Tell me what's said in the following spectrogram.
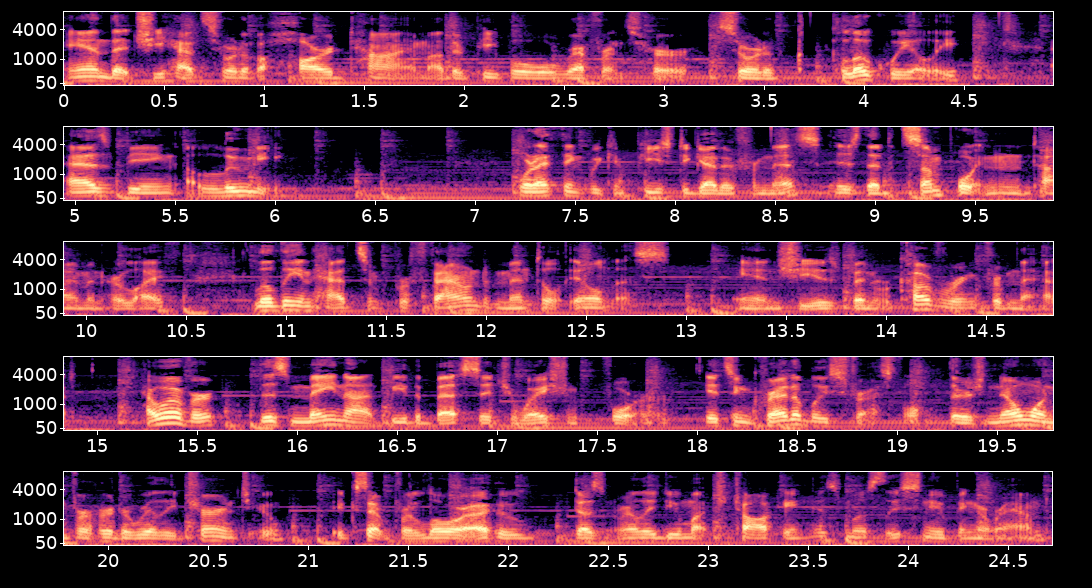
and that she had sort of a hard time. Other people will reference her, sort of colloquially, as being a loony. What I think we can piece together from this is that at some point in time in her life, Lillian had some profound mental illness, and she has been recovering from that. However, this may not be the best situation for her. It's incredibly stressful. There's no one for her to really turn to, except for Laura, who doesn't really do much talking, is mostly snooping around.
